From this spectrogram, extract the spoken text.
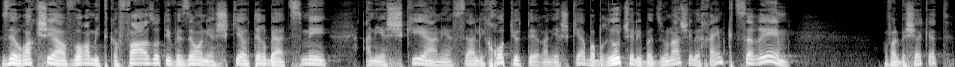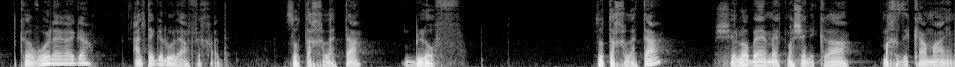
זהו, רק שיעבור המתקפה הזאת וזהו, אני אשקיע יותר בעצמי, אני אשקיע, אני אעשה הליכות יותר, אני אשקיע בבריאות שלי, בתזונה שלי, חיים קצרים. אבל בשקט, תקרבו אליי רגע, אל תגלו לאף אחד. זאת החלטה בלוף. זאת החלטה שלא באמת, מה שנקרא, מחזיקה מים.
